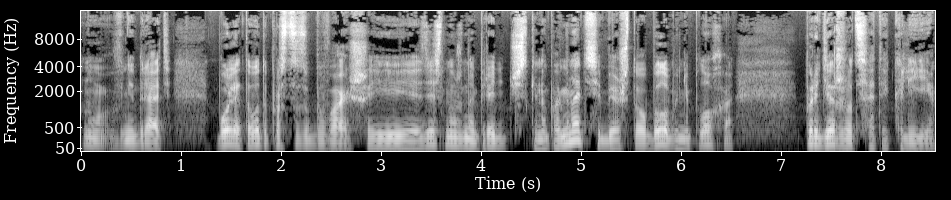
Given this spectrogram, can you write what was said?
ну, внедрять. Более того, ты просто забываешь. И здесь нужно периодически напоминать себе, что было бы неплохо придерживаться этой колеи.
